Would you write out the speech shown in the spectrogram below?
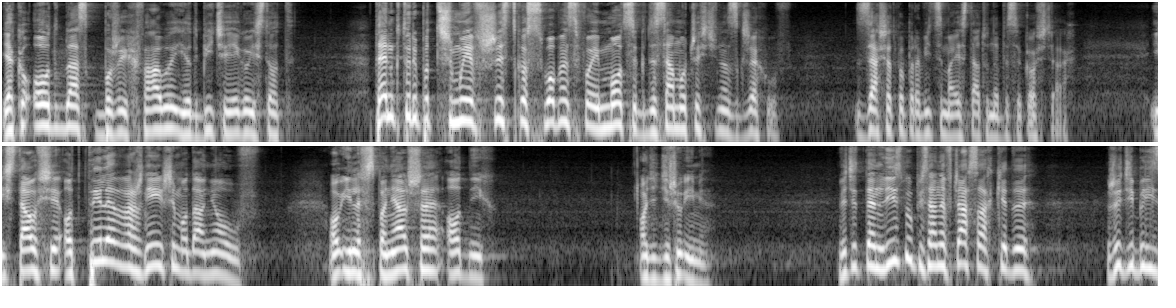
jako odblask Bożej chwały i odbicie Jego istoty. Ten, który podtrzymuje wszystko słowem swojej mocy, gdy sam oczyścił nas z grzechów. Zasiadł po prawicy majestatu na wysokościach i stał się o tyle ważniejszym od aniołów, o ile wspanialsze od nich odziedziczył imię. Wiecie, ten list był pisany w czasach, kiedy Żydzi byli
